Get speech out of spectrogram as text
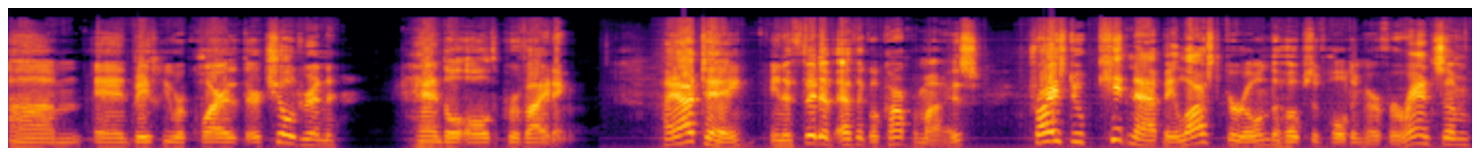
um, and basically require that their children handle all the providing. Hayate, in a fit of ethical compromise, tries to kidnap a lost girl in the hopes of holding her for ransom,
